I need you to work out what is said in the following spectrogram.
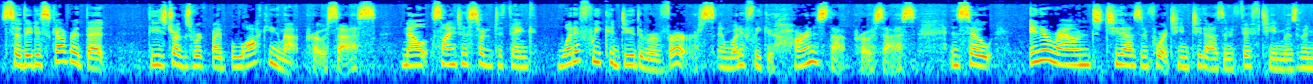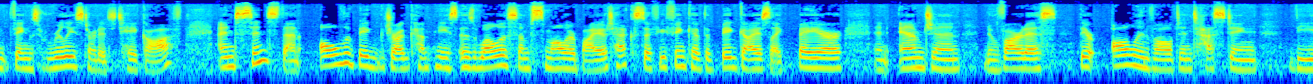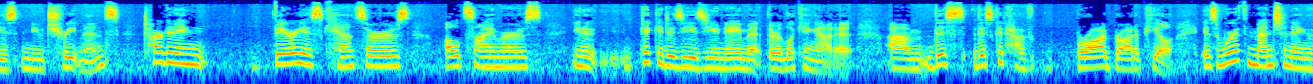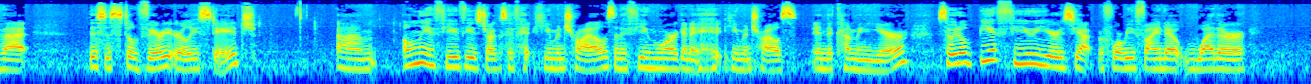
So they discovered that these drugs work by blocking that process. Now, scientists started to think, what if we could do the reverse? And what if we could harness that process? And so, in around 2014, 2015 was when things really started to take off. And since then, all the big drug companies, as well as some smaller biotechs, so if you think of the big guys like Bayer and Amgen, Novartis, they're all involved in testing these new treatments targeting various cancers, Alzheimer's, you know, pick a disease, you name it, they're looking at it. Um, this this could have broad, broad appeal. It's worth mentioning that this is still very early stage. Um, only a few of these drugs have hit human trials, and a few more are going to hit human trials in the coming year. So it'll be a few years yet before we find out whether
